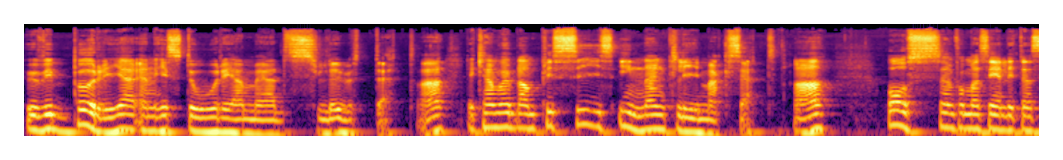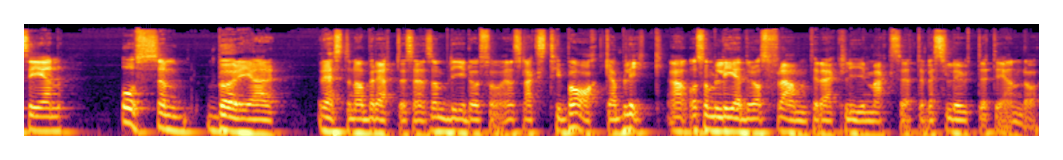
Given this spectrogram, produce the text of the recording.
hur vi börjar en historia med slutet. Ja, det kan vara ibland precis innan klimaxet. Ja, och sen får man se en liten scen och sen börjar resten av berättelsen som blir då så en slags tillbakablick. Ja, och som leder oss fram till det här klimaxet eller slutet igen då.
